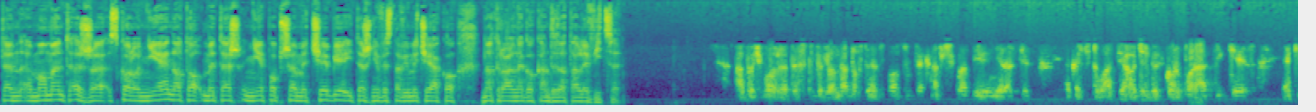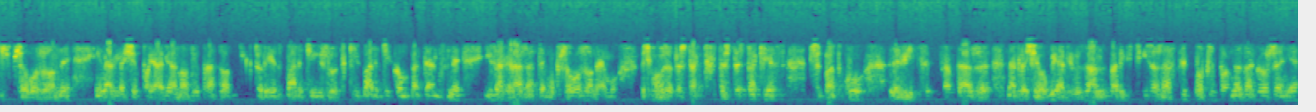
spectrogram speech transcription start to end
ten moment, że skoro nie, no to my też nie poprzemy ciebie i też nie wystawimy cię jako naturalnego kandydata lewicy. a być może też wygląda to w ten sposób, jak na przykład nieraz jest jakaś sytuacja chociażby w korporacji, gdzie jest jakiś przełożony i nagle się pojawia nowy pracownik, który jest bardziej ludzki, bardziej kompetentny i zagraża temu przełożonemu. Być może też tak, też, też tak jest w przypadku lewicy, prawda, że nagle się objawił Zandberg i Żarzasty poczuł pewne zagrożenie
